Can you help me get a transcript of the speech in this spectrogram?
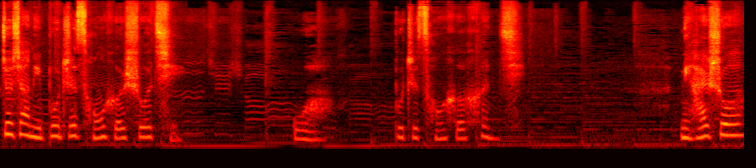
就像你不知从何说起，我不知从何恨起。你还说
